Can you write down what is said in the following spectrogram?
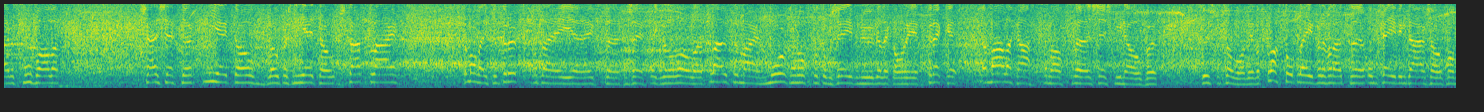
uit het voetballen. Scheidsrechter Nieto, Lopez Nieto staat klaar. De man heeft het druk, want hij eh, heeft eh, gezegd ik wil wel eh, fluiten, maar morgenochtend om 7 uur wil ik alweer vertrekken naar Malaga vanaf 16 over. Dus het zal wel weer wat klachten opleveren vanuit de omgeving daar zo van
